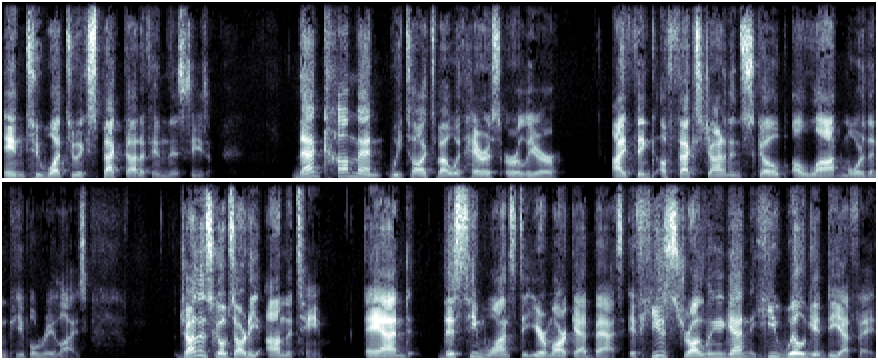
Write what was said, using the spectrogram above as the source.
into what to expect out of him this season. That comment we talked about with Harris earlier I think affects Jonathan Schoop a lot more than people realize. Jonathan Schoop's already on the team, and this team wants to earmark at bats. If he is struggling again, he will get DFA'd.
